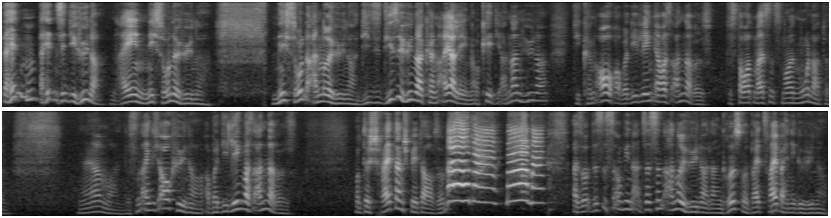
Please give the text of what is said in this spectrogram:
da hinten, da hinten sind die Hühner. Nein, nicht so eine Hühner. Nicht so eine andere Hühner. Die, diese Hühner können Eier legen. Okay, die anderen Hühner, die können auch, aber die legen eher was anderes. Das dauert meistens neun Monate. Ja, Mann, das sind eigentlich auch Hühner, aber die legen was anderes. Und der schreit dann später auch so, Mama, Mama. Also das ist irgendwie, das sind andere Hühner, dann größere, bei zweibeinige Hühner.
